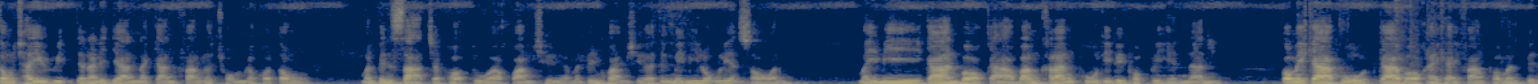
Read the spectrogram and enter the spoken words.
ต้องใช้วิจารณญาณในการฟังและชม แล้วก็ต้องมันเป็นศาสตร์เฉพาะตัวความเชื่อ มันเป็นความเชื่อ ซึ่งไม่มีโรงเรียนสอน ไม่มีการบอกกล่าวบางครั้งผู้ที่ไปพบไปเห็นนั้น ก็ไม่กล้าพูดกล้าบอกให้ใครฟัง เพราะมันเป็น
